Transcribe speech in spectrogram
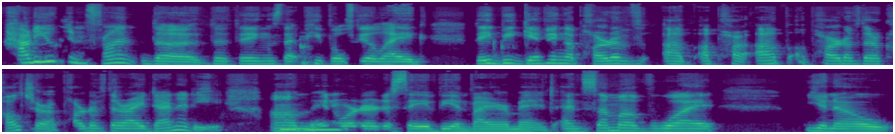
how do you confront the the things that people feel like they'd be giving a part of a, a part up a part of their culture a part of their identity um, mm-hmm. in order to save the environment and some of what you know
